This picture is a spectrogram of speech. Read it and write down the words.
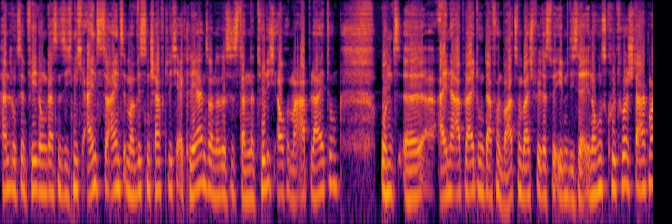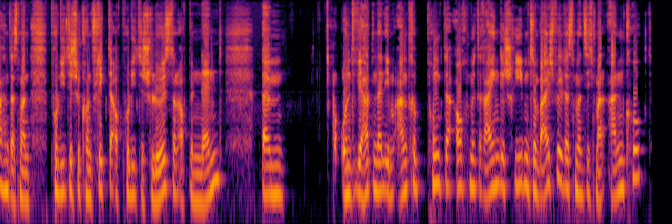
Handlungsempfehlungen lassen sich nicht eins zu eins immer wissenschaftlich erklären, sondern das ist dann natürlich auch immer Ableitung. Und äh, eine Ableitung davon war zum Beispiel, dass wir eben diese Erinnerungskultur stark machen, dass man politische Konflikte auch politisch löst und auch benennt. Ähm, und wir hatten dann eben andere Punkte auch mit reingeschrieben, zum Beispiel, dass man sich mal anguckt,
